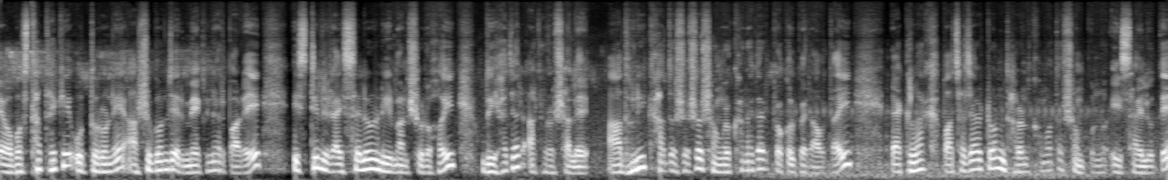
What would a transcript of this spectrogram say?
এ অবস্থা থেকে উত্তরণে আশুগঞ্জের মেঘনার পাড়ে স্টিল রাইস সেলুর নির্মাণ শুরু হয় দুই হাজার আঠারো সালে। আধুনিক খাদ্যশস্য সংরক্ষণাগার প্রকল্পের আওতায় এক লাখ পাঁচ হাজার টন ধারণ ক্ষমতা সম্পন্ন এই সাইলুতে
